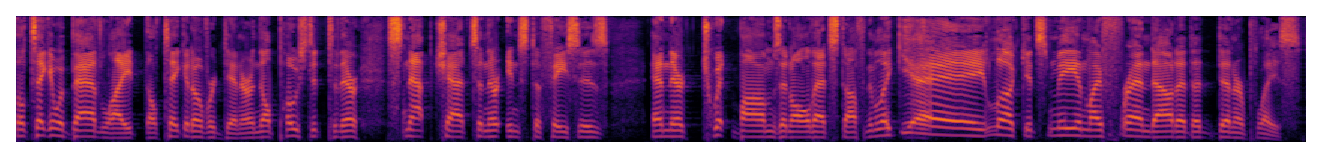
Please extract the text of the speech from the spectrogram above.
They'll take it with bad light. They'll take it over dinner and they'll post it to their Snapchats and their Insta faces and their twit bombs and all that stuff. And they're like, yay, look, it's me and my friend out at a dinner place.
